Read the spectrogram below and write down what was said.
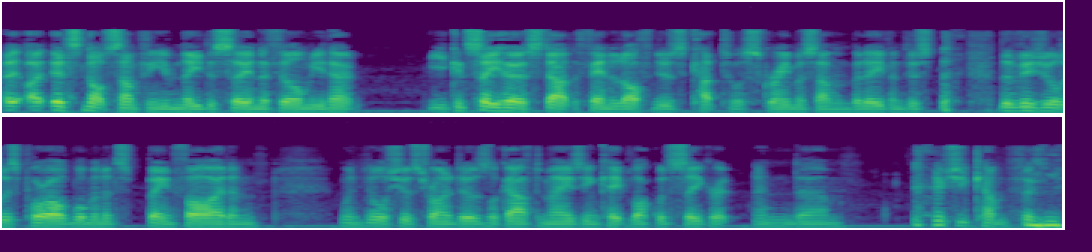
I- I- it's not something you need to see in the film. You don't. You can see her start to fend it off and just cut to a scream or something. But even just the visual of this poor old woman that's been fired and when all she was trying to do was look after Maisie and keep Lockwood secret, and um, she come for, Mhm.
